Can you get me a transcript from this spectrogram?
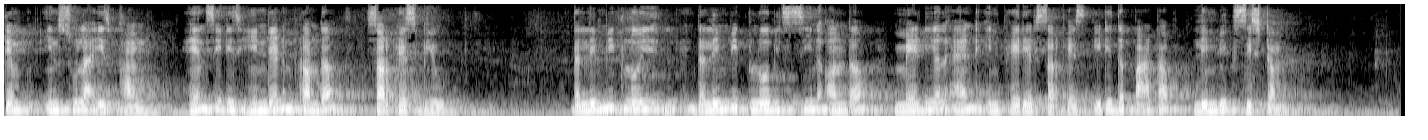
insula is found. Hence, it is hindered from the surface view. The limbic, lobe, the limbic lobe is seen on the medial and inferior surface. It is the part of limbic system.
